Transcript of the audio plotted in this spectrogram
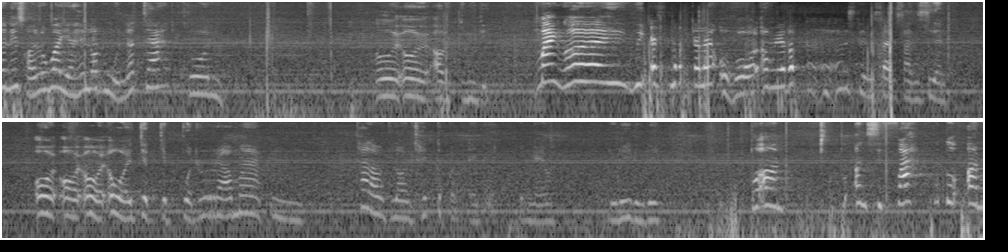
รื่องนี้สอนรู้ว่าอย่าให้รถหมุนนะจ๊ะทุกคนเอ้ยเอ้ยเอาจริงดิแม่เอ้ย VS รถกันแล้วโอ้โหเอาเมียรับอืมอืมอืมเสียงสั่นสั่นเสือนโอ้ยโอ้ยโอ้ยโอ้ยเจ็บเจ็บปวดร้าวมากอืม ถ้าเราลองใช้ตุกแบบไอเนี่ยเป็นไงวะดูดิดูดิตัวอ่อนตัวอ่อนสิฟะตัวอ่อน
